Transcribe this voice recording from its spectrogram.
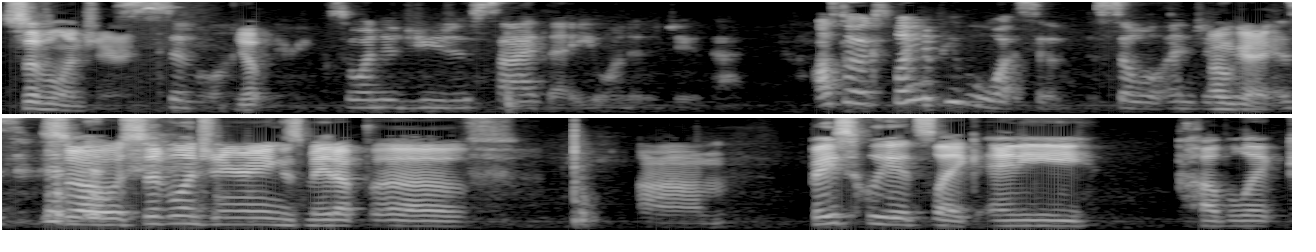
Civil engineering. Civil Yep. So when did you decide that you wanted to do that? Also, explain to people what civ- civil engineering Okay, is. so civil engineering is made up of um, basically it's like any public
